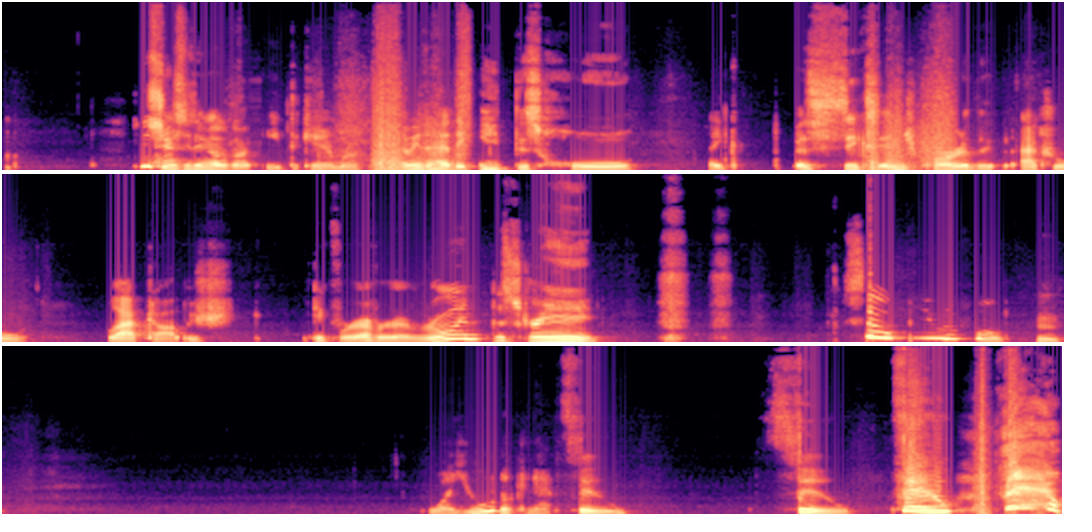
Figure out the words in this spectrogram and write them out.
Do you seriously think I was gonna eat the camera? I mean, I had to eat this whole, like, a six inch part of the actual laptop, which take forever and ruin the screen. so beautiful. Hmm. What are you looking at, Foo? Foo. Foo! Foo!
